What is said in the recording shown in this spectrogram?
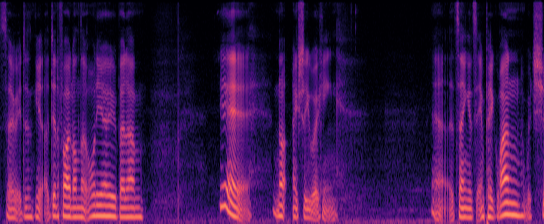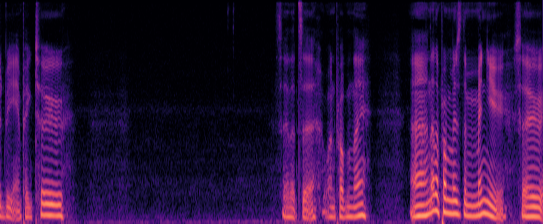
so it doesn't get identified on the audio, but um, yeah, not actually working. Uh, it's saying it's MPEG 1, which should be MPEG 2. So that's uh, one problem there. Uh, another problem is the menu. So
